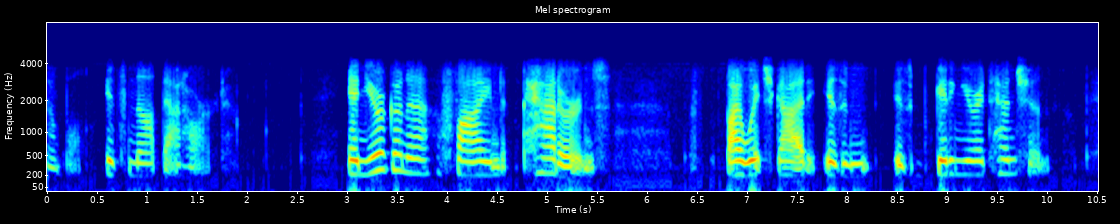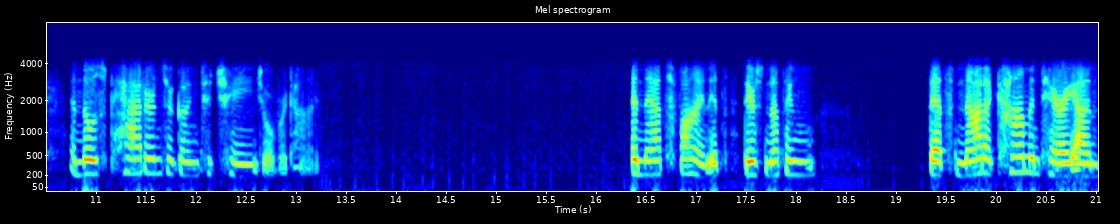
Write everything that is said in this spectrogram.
simple. It's not that hard. And you're going to find patterns by which God is in, is getting your attention. And those patterns are going to change over time. And that's fine. It's there's nothing that's not a commentary on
